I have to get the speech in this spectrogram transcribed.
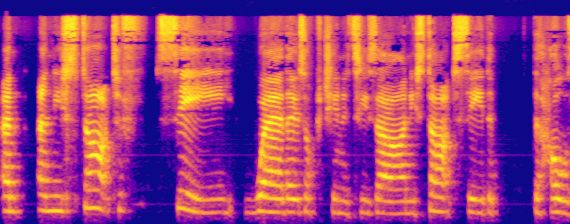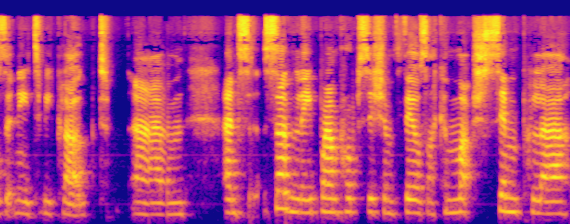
and and you start to f- see where those opportunities are, and you start to see the the holes that need to be plugged. Um, and s- suddenly, brand proposition feels like a much simpler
